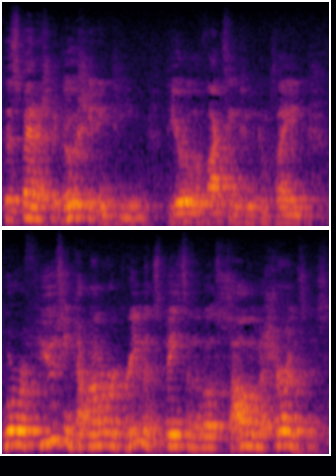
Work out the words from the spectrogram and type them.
The Spanish negotiating team, the Earl of Lexington complained, were refusing to honor agreements based on the most solemn assurances,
